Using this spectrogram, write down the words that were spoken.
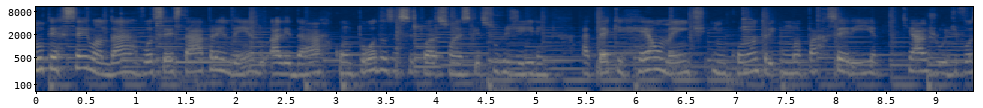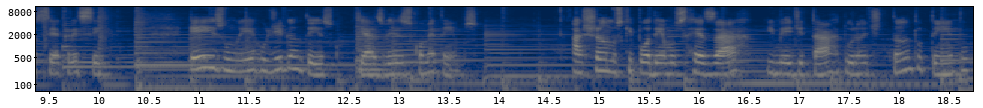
No terceiro andar, você está aprendendo a lidar com todas as situações que surgirem até que realmente encontre uma parceria que ajude você a crescer. Eis um erro gigantesco que às vezes cometemos. Achamos que podemos rezar e meditar durante tanto tempo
